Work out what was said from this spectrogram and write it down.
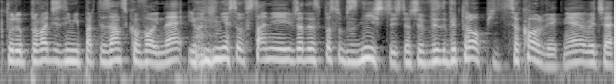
który prowadzi z nimi partyzancką wojnę i oni nie są w stanie jej w żaden sposób zniszczyć, znaczy wy, wytropić, cokolwiek, nie? Wiecie,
